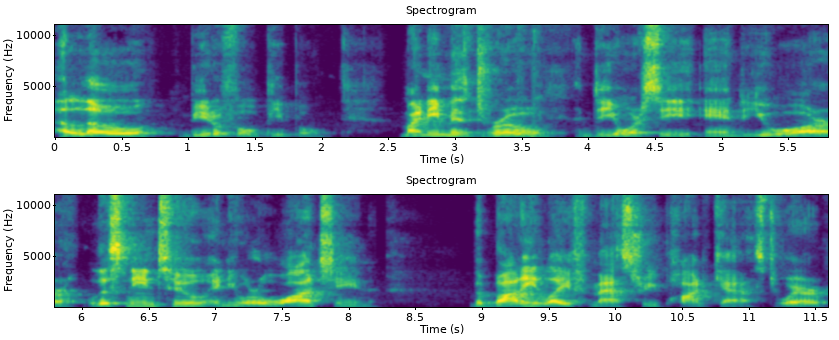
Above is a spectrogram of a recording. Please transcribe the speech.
Hello, beautiful people. My name is Drew Diorsi, and you are listening to and you are watching the Body Life Mastery podcast, where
